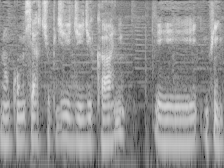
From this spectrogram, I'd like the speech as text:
não come certo tipo de, de, de carne e, enfim,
